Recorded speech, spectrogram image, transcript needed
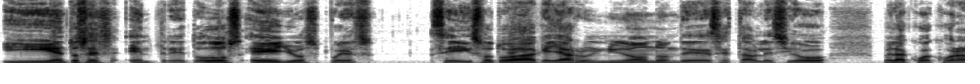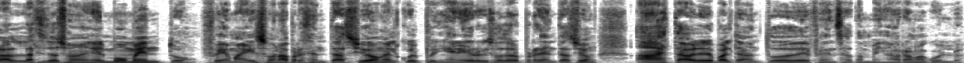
y entonces, entre todos ellos, pues se hizo toda aquella reunión donde se estableció ¿verdad? cuál era la situación en el momento. FEMA hizo una presentación, el cuerpo ingeniero hizo otra presentación. Ah, estaba el departamento de defensa también, ahora me acuerdo.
